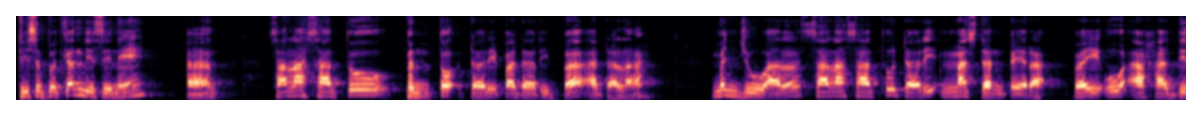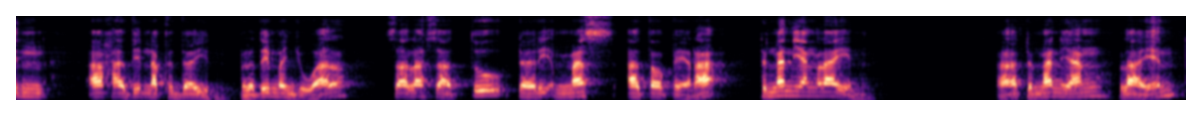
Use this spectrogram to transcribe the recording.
Disebutkan di sini uh, salah satu bentuk daripada riba adalah menjual salah satu dari emas dan perak. Bai'u ahadin ahadin nakdain. Berarti menjual salah satu dari emas atau perak dengan yang lain. Dengan yang lain.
